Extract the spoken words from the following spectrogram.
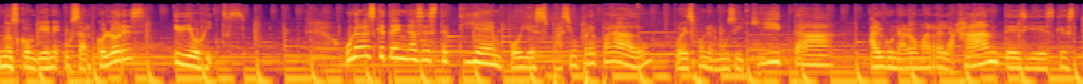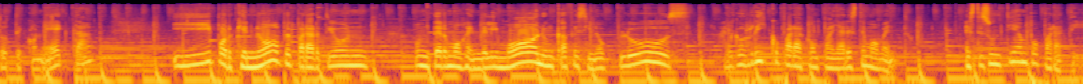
nos conviene usar colores y dibujitos. Una vez que tengas este tiempo y espacio preparado, puedes poner musiquita, algún aroma relajante si es que esto te conecta. Y, ¿por qué no?, prepararte un, un termogen de limón, un cafecino plus, algo rico para acompañar este momento. Este es un tiempo para ti.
